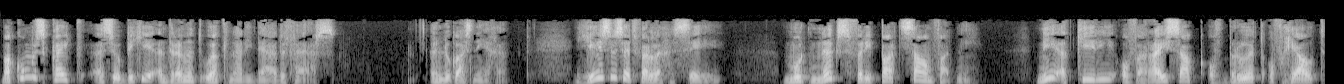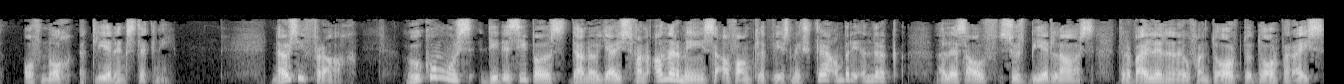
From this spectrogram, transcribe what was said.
Maar kom ons kyk eh, so 'n bietjie indringend ook na die derde vers in Lukas 9. Jesus het vir hulle gesê: "Moet niks vir die pad saamvat nie. Nie 'n kierie of 'n reisak of brood of geld of nog 'n kledingstuk nie." Nou is die vraag: Hoekom moes die disippels dan nou juis van ander mense afhanklik wees? Ek kry amper die indruk hulle is half soos bedelaars terwyl hulle nou van dorp tot dorp reis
